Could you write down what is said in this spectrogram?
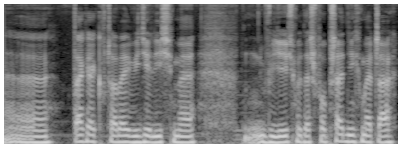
e, tak jak wczoraj widzieliśmy, widzieliśmy też w poprzednich meczach,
